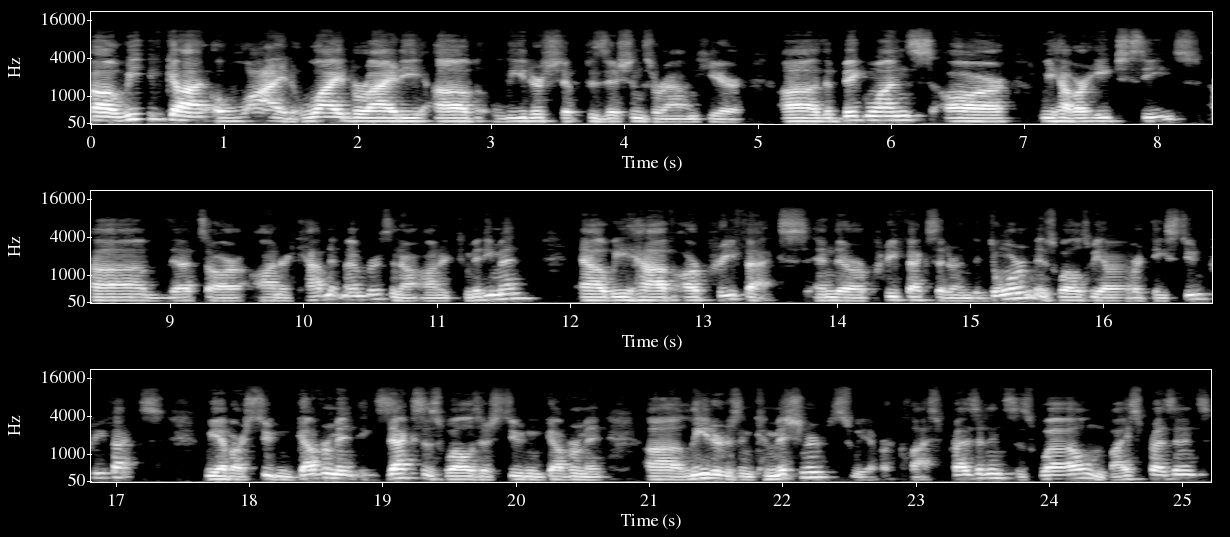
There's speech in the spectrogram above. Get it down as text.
uh, we've got a wide, wide variety of leadership positions around here. Uh, the big ones are we have our HCs, uh, that's our honored cabinet members and our honored committee men. Uh, we have our prefects, and there are prefects that are in the dorm, as well as we have our day student prefects. We have our student government execs, as well as our student government uh, leaders and commissioners. We have our class presidents as well, and vice presidents.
